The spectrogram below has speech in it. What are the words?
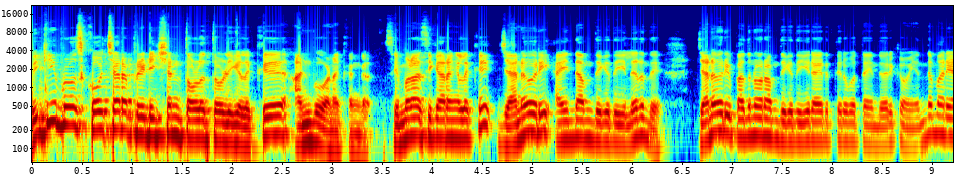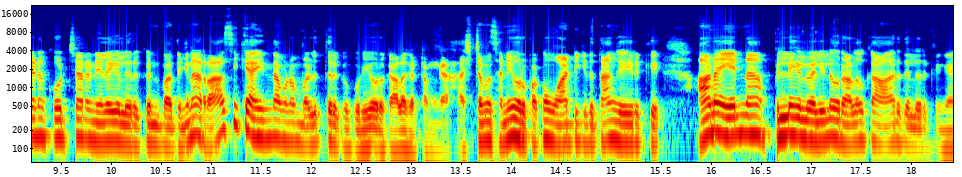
விக்கி ப்ரோஸ் கோச்சார ப்ரிடிக்ஷன் தோழ தோழிகளுக்கு அன்பு வணக்கங்கள். சிம்மராசிக்காரங்களுக்கு ஜனவரி ஐந்தாம் திகதியிலிருந்து ஜனவரி பதினோராம் தேதி இராயிரத்தி இருபத்தைந்து வரைக்கும் எந்த மாதிரியான கோச்சார நிலைகள் இருக்குன்னு பார்த்தீங்கன்னா ராசிக்கு ஐந்தாம் இடம் வலுத்து இருக்கக்கூடிய ஒரு காலகட்டம்ங்க. அஷ்டம சனி ஒரு பக்கம் வாட்டிக்கிட்டு தாங்க இருக்குது ஆனால் என்ன பிள்ளைகள் வழியில் ஒரு அளவுக்கு ஆறுதல் இருக்குங்க.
